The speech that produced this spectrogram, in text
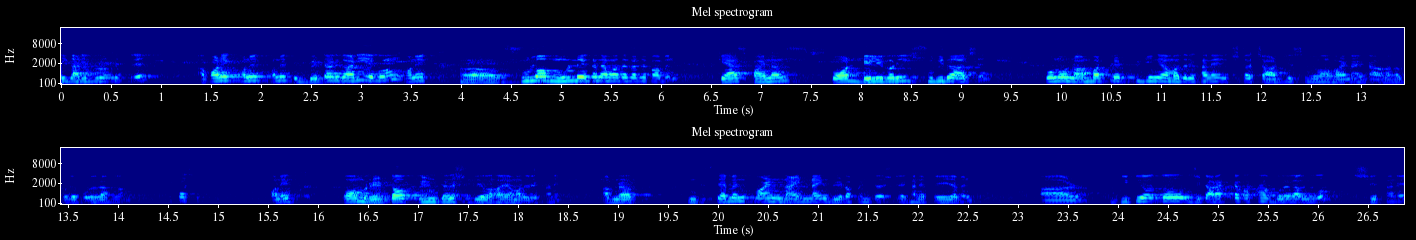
এই গাড়িগুলোর ক্ষেত্রে অনেক অনেক অনেক বেটার গাড়ি এবং অনেক সুলভ মূল্যে এখানে আমাদের কাছে পাবেন। ক্যাশ ফাইন্যান্স স্পট ডেলিভারি সুবিধা আছে। কোনো নাম্বার প্লেট ফিটিংয়ে আমাদের এখানে এক্সট্রা চার্জেস নেওয়া হয় না, এটা আলাদা করে বলে রাখলাম, ঠিক আছে? অনেক কম রেট অফ ইন্টারেস্ট দেওয়া হয় আমাদের এখানে। আপনার seven point nine nine rate of interest এখানে পেয়ে যাবেন। আর দ্বিতীয়ত যেটা আরেকটা কথা বলে রাখব, সেখানে,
